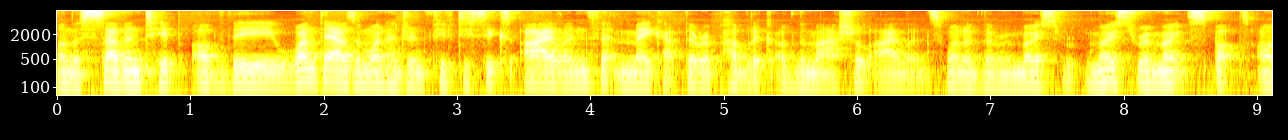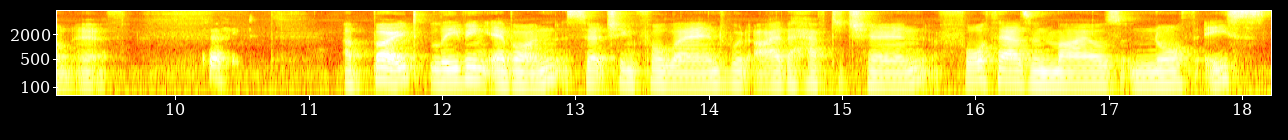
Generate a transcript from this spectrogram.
on the southern tip of the 1,156 islands that make up the Republic of the Marshall Islands, one of the most, most remote spots on Earth. Perfect. A boat leaving Ebon searching for land would either have to churn 4,000 miles northeast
